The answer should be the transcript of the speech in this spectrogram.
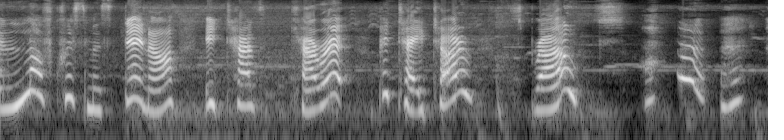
I love Christmas dinner. It has carrot, potato, sprouts.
